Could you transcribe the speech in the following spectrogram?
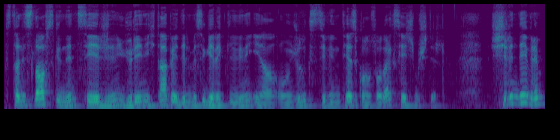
Stanislavski'nin seyircinin yüreğine hitap edilmesi gerekliliğine inanan oyunculuk stilini tez konusu olarak seçmiştir. Şirin Devrim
